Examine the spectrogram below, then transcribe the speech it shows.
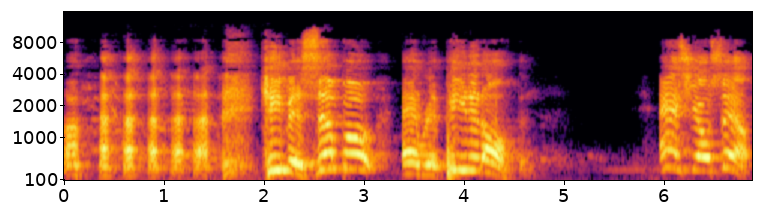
keep it simple and repeat it often. Ask yourself,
